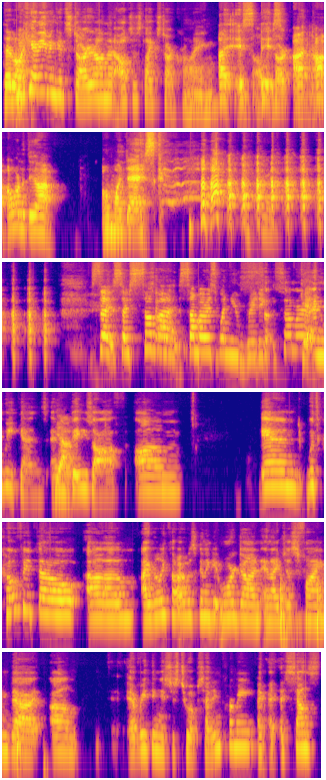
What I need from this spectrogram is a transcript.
They're we like, can't even get started on that. I'll just like start crying. I, it's, I'll it's, start I, crying. I, I want to do that on my Mhm. desk. so, so summer, So- summer is when you really, Su- summer get- and weekends and Yeah. days off. Um, and with COVID though, um, I really thought I was going to get more done, and I just find that um, everything is just too upsetting for me. I, I, it sounds.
